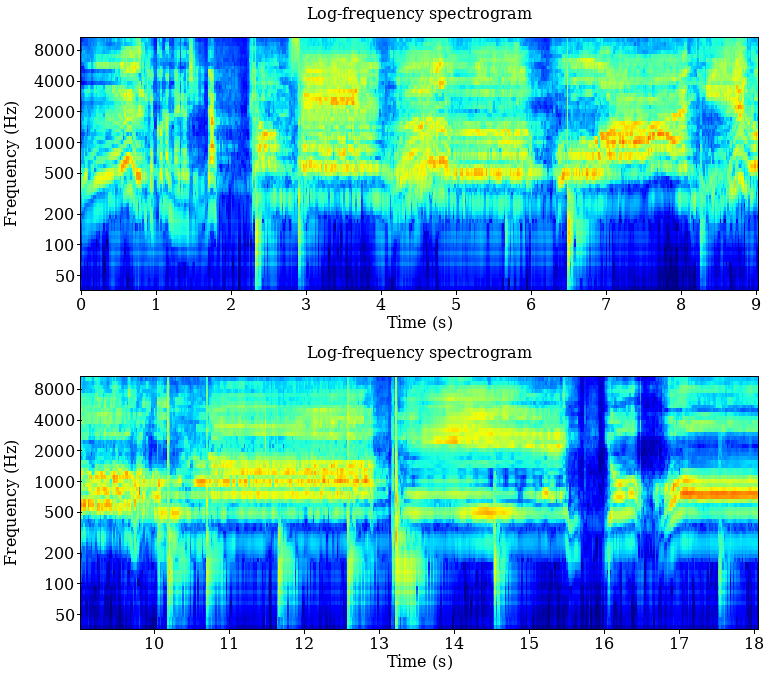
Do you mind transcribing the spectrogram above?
으, 이렇게 끌어내려 시작 평생 여로. 어,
